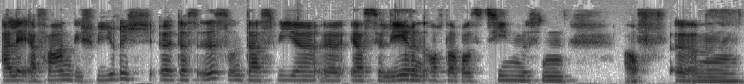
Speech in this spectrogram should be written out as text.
alle erfahren, wie schwierig äh, das ist und dass wir äh, erste Lehren auch daraus ziehen müssen, auf ähm,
